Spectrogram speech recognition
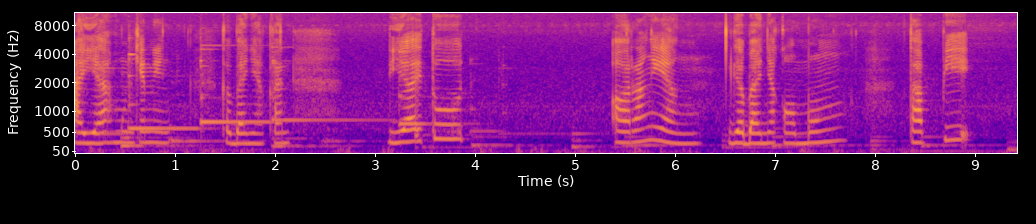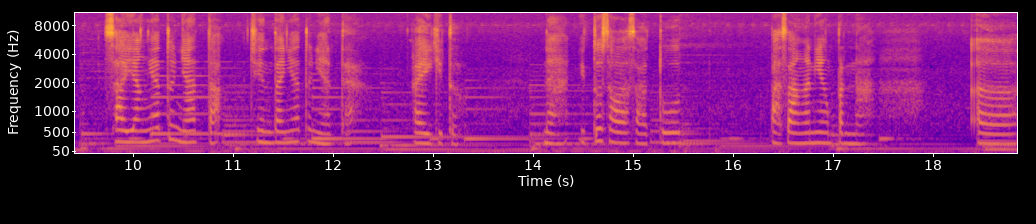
ayah mungkin yang kebanyakan dia itu orang yang gak banyak ngomong tapi sayangnya tuh nyata cintanya tuh nyata. Kayak gitu. Nah itu salah satu pasangan yang pernah uh,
